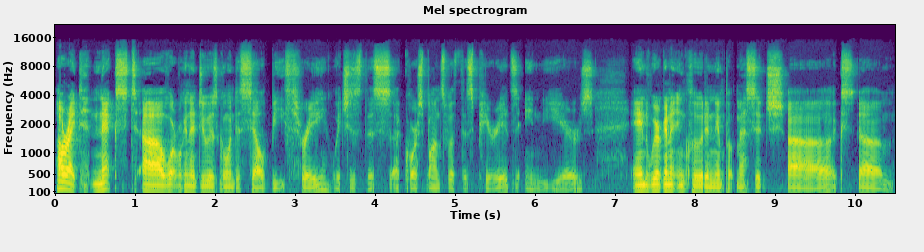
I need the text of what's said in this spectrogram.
All right, next, uh, what we're going to do is go into cell B3, which is this uh, corresponds with this periods in years. And we're going to include an input message. Uh, um,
